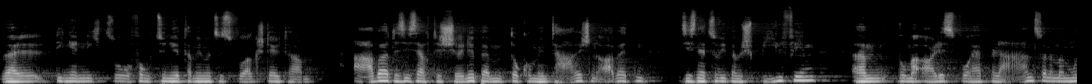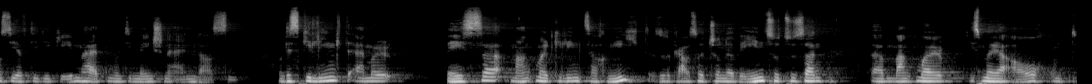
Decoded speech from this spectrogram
weil Dinge nicht so funktioniert haben, wie wir uns das vorgestellt haben. Aber das ist auch das Schöne beim dokumentarischen Arbeiten, es ist nicht so wie beim Spielfilm, ähm, wo man alles vorher plant, sondern man muss sich auf die Gegebenheiten und die Menschen einlassen. Und es gelingt einmal besser, manchmal gelingt es auch nicht. Also der Klaus hat schon erwähnt sozusagen, äh, manchmal ist man ja auch, und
